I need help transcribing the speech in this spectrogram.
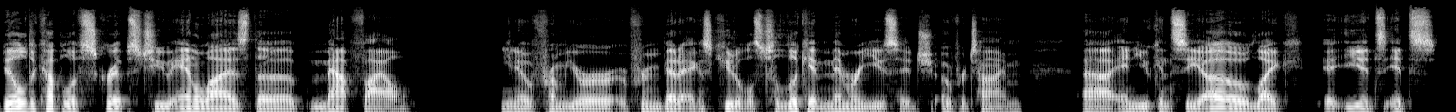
build a couple of scripts to analyze the map file, you know, from your from embedded executables to look at memory usage over time, uh, and you can see oh, like it, it's it's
